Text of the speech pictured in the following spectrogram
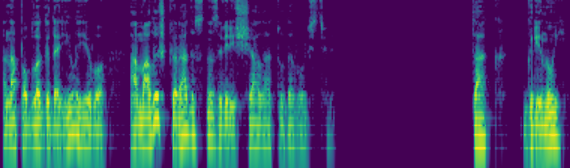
она поблагодарила его, а малышка радостно заверещала от удовольствия. Так Гринуй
